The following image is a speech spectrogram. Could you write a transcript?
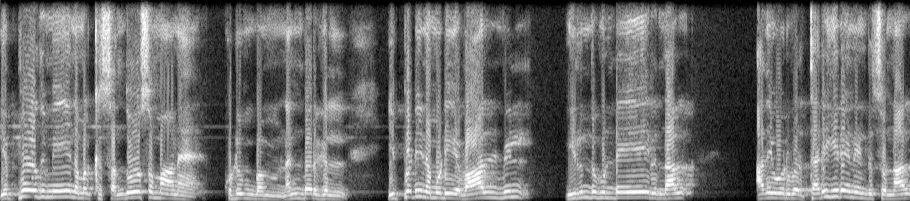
எப்போதுமே நமக்கு சந்தோஷமான குடும்பம் நண்பர்கள் இப்படி நம்முடைய வாழ்வில் இருந்து கொண்டே இருந்தால் அதை ஒருவர் தருகிறேன் என்று சொன்னால்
